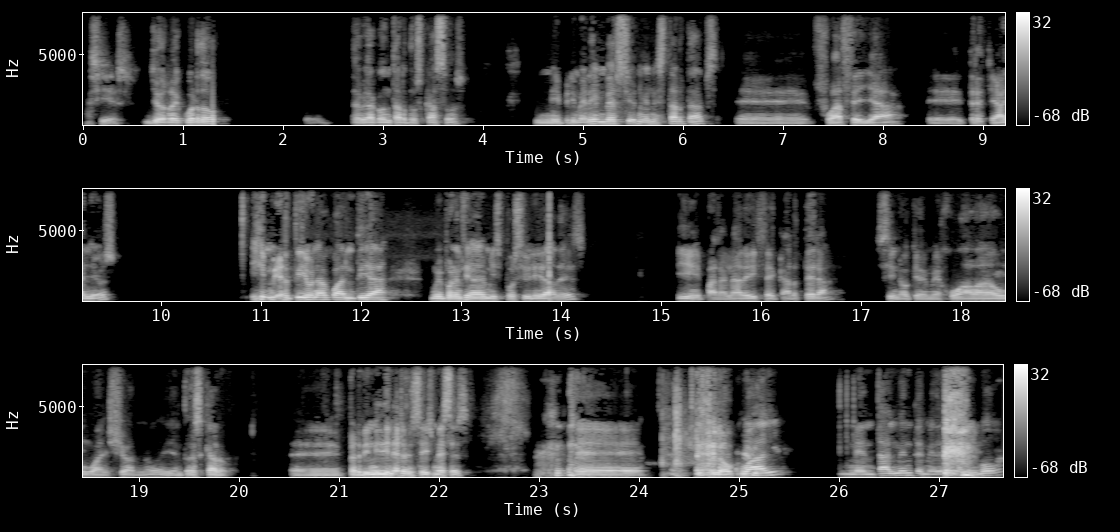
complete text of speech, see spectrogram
Así es. Yo recuerdo, te voy a contar dos casos. Mi primera inversión en startups eh, fue hace ya 13 eh, años. Invertí una cuantía muy por encima de mis posibilidades y para nada hice cartera, sino que me jugaba un one shot, ¿no? Y entonces, claro, eh, perdí mi dinero en seis meses, eh, lo cual mentalmente me desanimó,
